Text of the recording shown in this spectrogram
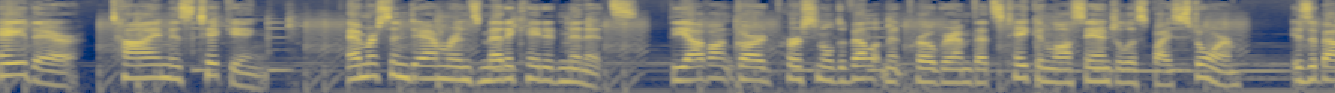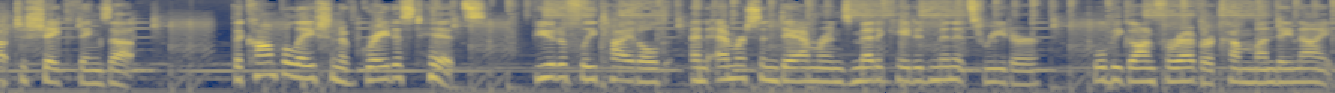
Hey there, time is ticking. Emerson Dameron's Medicated Minutes, the avant garde personal development program that's taken Los Angeles by storm, is about to shake things up. The compilation of greatest hits, beautifully titled An Emerson Dameron's Medicated Minutes Reader, will be gone forever come Monday night.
